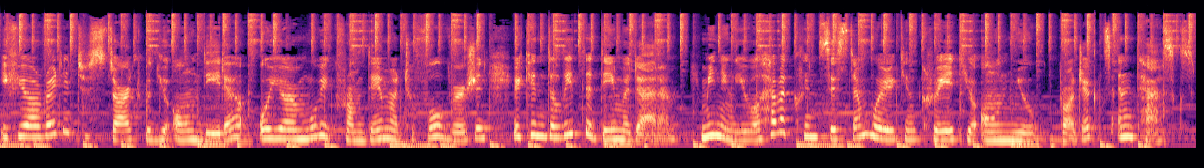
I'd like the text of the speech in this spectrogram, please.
If you are ready to start with your own data or you are moving from demo to full version, you can delete the demo data, meaning you will have a clean system where you can create your own new projects and tasks.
